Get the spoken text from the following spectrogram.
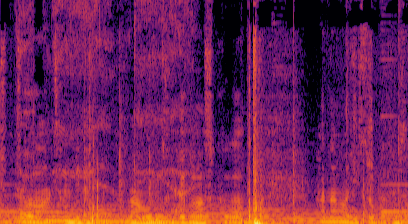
슈트와 장비들 나. 오늘 근데 마스크가 하나만 있어도 돼서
